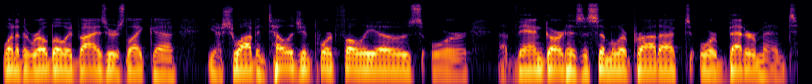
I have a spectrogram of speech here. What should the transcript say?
one of the robo advisors like, uh, you know, Schwab Intelligent Portfolios or uh, Vanguard has a similar product or Betterment,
